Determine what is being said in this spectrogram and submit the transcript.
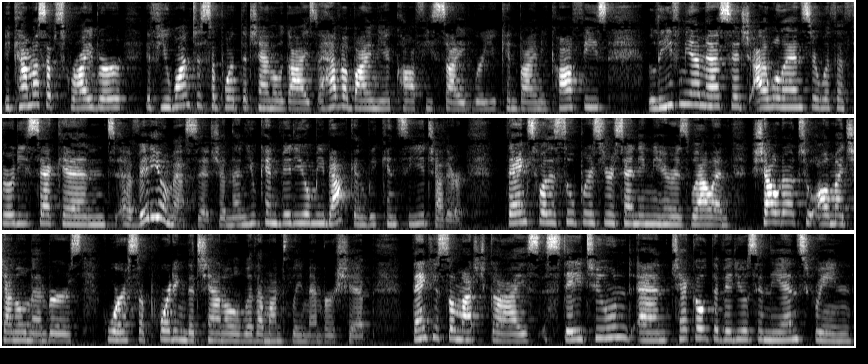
Become a subscriber. If you want to support the channel, guys, I have a Buy Me a Coffee site where you can buy me coffees. Leave me a message. I will answer with a 30-second uh, video message, and then you can video me back and we can see each other. Thanks for the supers you're sending me here as well. And shout out to all my channel members who are supporting the channel with a monthly membership. Thank you so much, guys. Stay tuned and check out the videos in the end screen.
